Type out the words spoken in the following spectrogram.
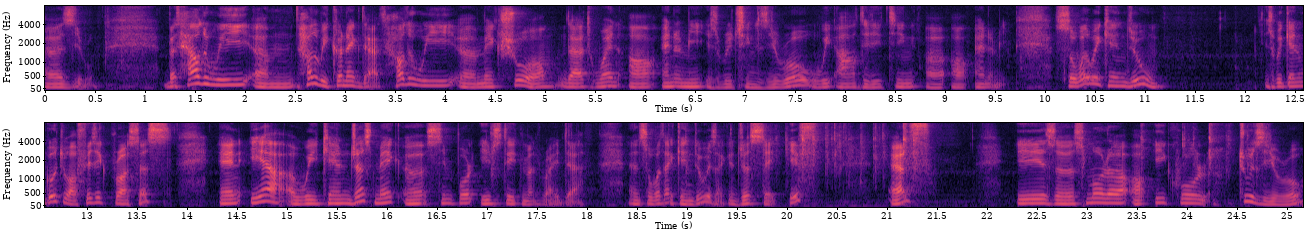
uh, zero. But how do we um, how do we connect that? How do we uh, make sure that when our enemy is reaching zero, we are deleting uh, our enemy? So what we can do is we can go to our physics process and here we can just make a simple if statement right there. And so what I can do is I can just say if health is uh, smaller or equal to zero,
